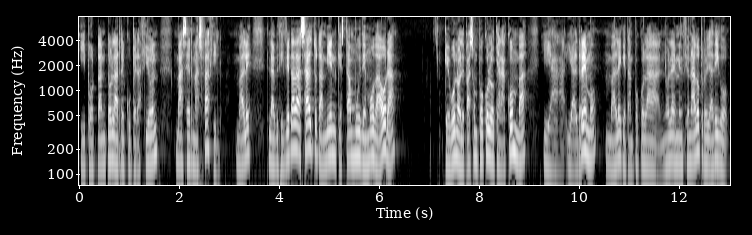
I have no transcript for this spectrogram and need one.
y por tanto la recuperación va a ser más fácil, ¿vale? La bicicleta de asalto también, que está muy de moda ahora, que bueno, le pasa un poco lo que a la comba y, al remo, ¿vale? Que tampoco la, no la he mencionado, pero ya digo,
